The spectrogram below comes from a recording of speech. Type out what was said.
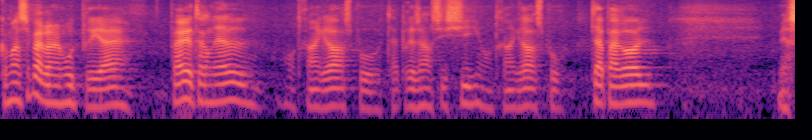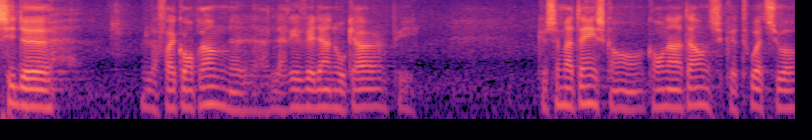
commencer par un mot de prière. Père éternel, on te rend grâce pour ta présence ici, on te rend grâce pour ta parole. Merci de la faire comprendre, de la, révéler à nos cœurs, puis que ce matin, ce qu'on entende, ce que toi tu as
